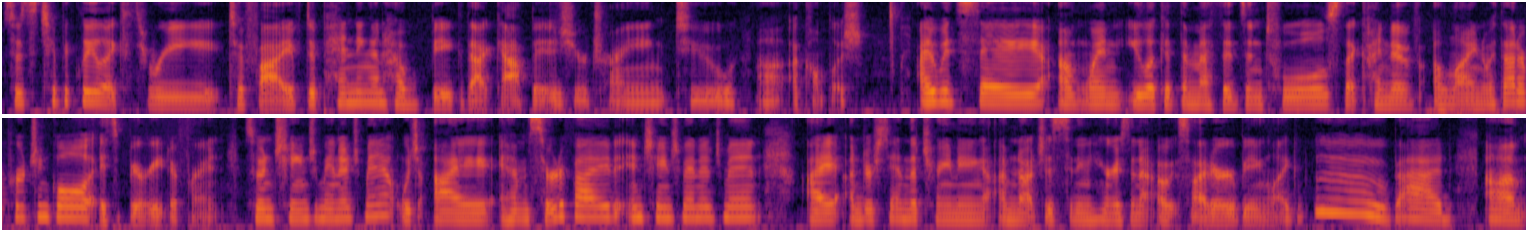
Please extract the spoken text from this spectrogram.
So, it's typically like three to five, depending on how big that gap is you're trying to uh, accomplish. I would say um, when you look at the methods and tools that kind of align with that approach and goal, it's very different. So, in change management, which I am certified in change management, I understand the training. I'm not just sitting here as an outsider being like, ooh, bad. Um,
